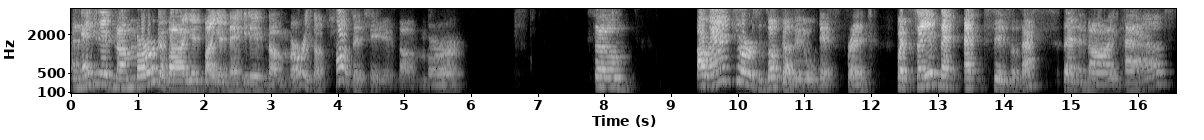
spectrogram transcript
a negative number divided by a negative number is a positive number. So our answers look a little different, but saying that x is less than 9 halves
